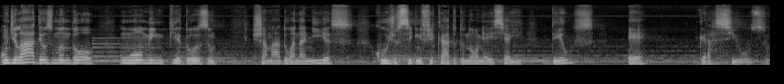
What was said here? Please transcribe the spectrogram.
onde lá Deus mandou um homem piedoso chamado Ananias, cujo significado do nome é esse aí: Deus é gracioso.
